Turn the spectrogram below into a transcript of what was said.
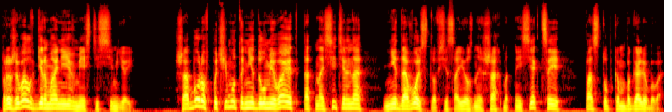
проживал в Германии вместе с семьей. Шабуров почему-то недоумевает относительно недовольства Всесоюзной шахматной секции поступком Боголюбова.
